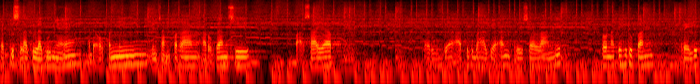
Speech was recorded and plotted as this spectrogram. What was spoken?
tracklist lagu-lagunya ya. Ada opening insan perang arogansi pak sayap Garuda Arti Kebahagiaan Perisai Langit Rona Kehidupan Prelude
